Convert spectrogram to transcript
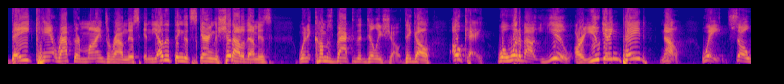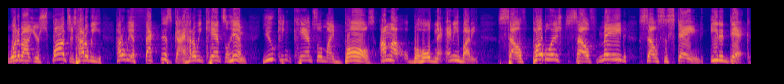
They can't wrap their minds around this. And the other thing that's scaring the shit out of them is when it comes back to the Dilley show, they go, okay, well, what about you? Are you getting paid? No. Wait, so what about your sponsors? How do we how do we affect this guy? How do we cancel him? You can cancel my balls. I'm not beholden to anybody. self published, self made, self sustained. Eat a dick.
